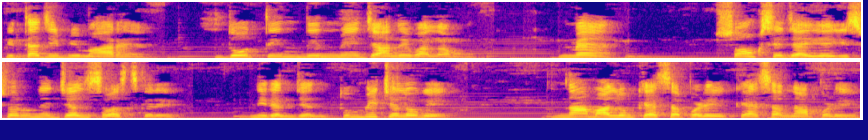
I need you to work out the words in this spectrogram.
पिताजी बीमार हैं। दो तीन दिन में जाने वाला हूँ। मैं, शौक से जाइए, ईश्वर उन्हें जल्द स्वस्थ करे। निरंजन, तुम भी चलोगे? ना मालूम कैसा पड़े, कैसा ना पड़े,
